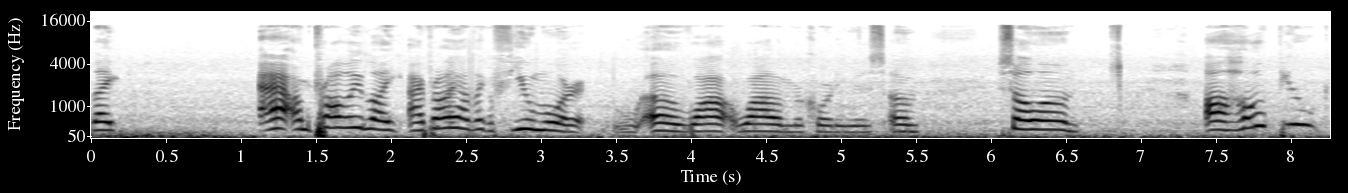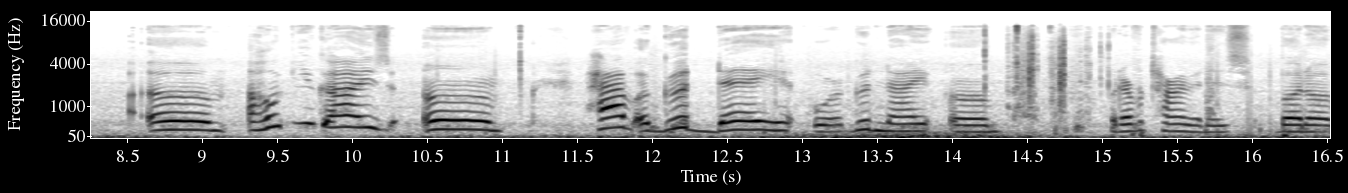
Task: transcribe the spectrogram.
Like, I'm probably like I probably have like a few more uh, while while I'm recording this. Um, so um, I hope you um I hope you guys um have a good day or a good night um whatever time it is. But uh,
